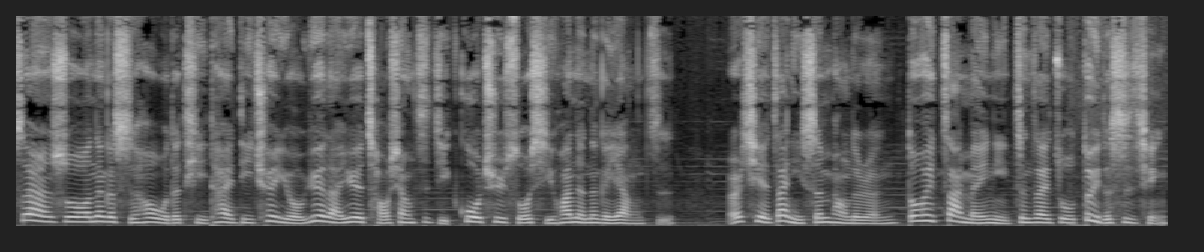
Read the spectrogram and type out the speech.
虽然说那个时候我的体态的确有越来越朝向自己过去所喜欢的那个样子，而且在你身旁的人都会赞美你正在做对的事情，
